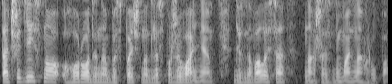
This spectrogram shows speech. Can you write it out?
Та чи дійсно городина безпечна для споживання? Дізнавалася наша знімальна група.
